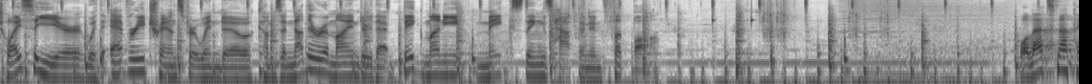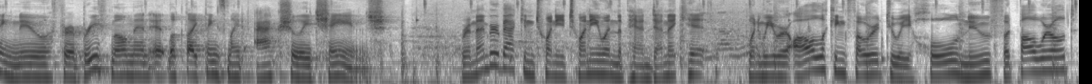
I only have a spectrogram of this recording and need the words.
Twice a year, with every transfer window, comes another reminder that big money makes things happen in football. Well, that's nothing new, for a brief moment it looked like things might actually change. Remember back in 2020 when the pandemic hit, when we were all looking forward to a whole new football world?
